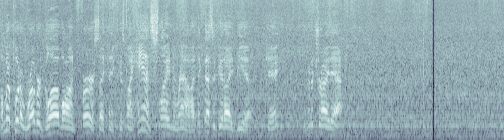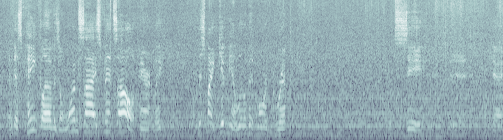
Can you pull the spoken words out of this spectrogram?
I'm going to put a rubber glove on first, I think, because my hand's sliding around. I think that's a good idea, okay? I'm going to try that. And this paint glove is a one size fits all, apparently. This might give me a little bit more grip. Let's see. Okay.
